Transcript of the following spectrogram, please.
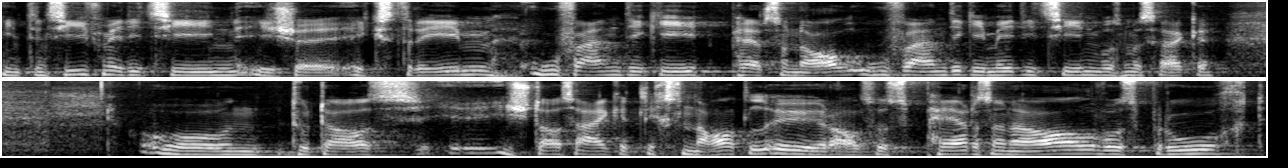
Intensivmedizin ist eine extrem aufwendige, personalaufwendige Medizin, muss man sagen. Und durch das ist das eigentlich das Nadelöhr, also das Personal, das es braucht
